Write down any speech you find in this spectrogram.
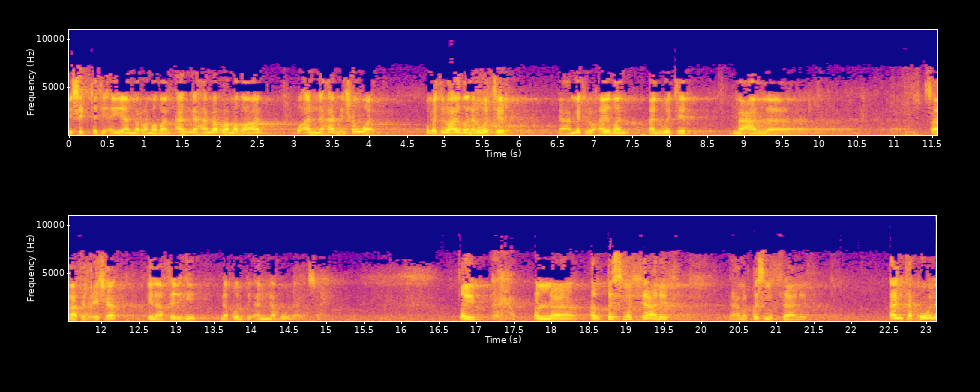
بستة أيام من رمضان أنها من رمضان وأنها من شوال. ومثلها أيضا الوتر. يعني مثل أيضا الوتر مع صلاة العشاء إلى آخره. نقول بأنه لا يصح. طيب القسم الثالث نعم القسم الثالث أن تكون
